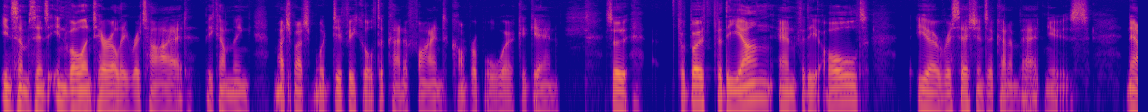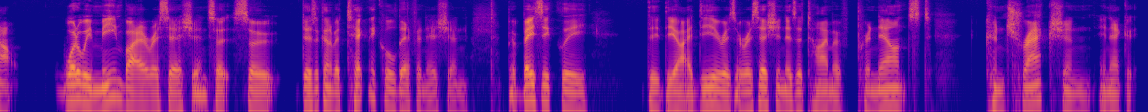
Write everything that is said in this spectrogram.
in some sense, involuntarily retired, becoming much, much more difficult to kind of find comparable work again. So, for both for the young and for the old, you know, recessions are kind of bad news. Now, what do we mean by a recession? So, so there's a kind of a technical definition, but basically, the, the idea is a recession is a time of pronounced contraction in ec-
